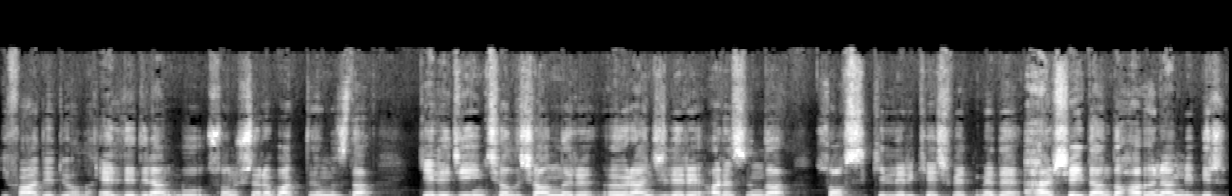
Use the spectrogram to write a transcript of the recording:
ifade ediyorlar. Elde edilen bu sonuçlara baktığımızda geleceğin çalışanları, öğrencileri arasında soft skill'leri keşfetmede her şeyden daha önemli bir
